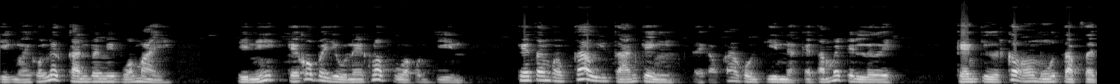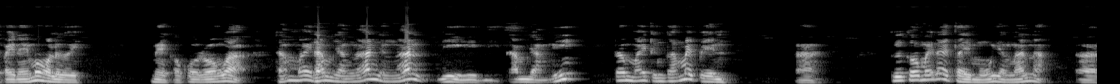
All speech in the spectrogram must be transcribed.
อีกหน่อยก็เลิกกันไปมีผัวใหม่ ทีนี้แกก็ไปอยู่ในครอบครัวคนจีน แกทำกับข้าวอีสานเก่ง แต่กับข้าวคนจีนเนี่ยแกทำไม่เป็นเลย แกงจืดก็เอาหมูสับใส่ไปในหม้อเลย แม่เขาก็ร้องว่าทำไมทำอย่างนั้นอย่างนั้น นี่นี่ทำอย่างนี้ทำไมถึงทำไม่เป็น อ่า คือเขาไม่ได้ใส่หมูอย่างนั้นอะอ่า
